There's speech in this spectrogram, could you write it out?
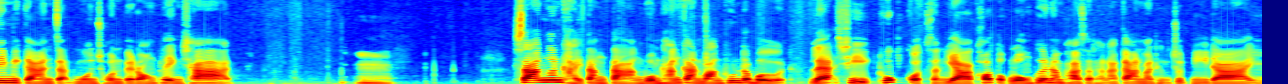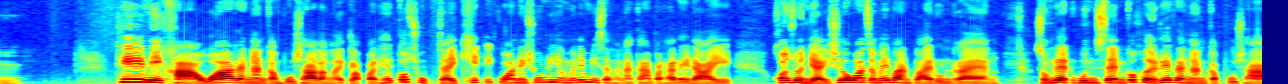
ที่มีการจัดมวลชนไปร้องเพลงชาติ อืม สร้างเงื่อนไขต่างๆ รวมทั้งการวางทุ่นระเบิด และฉีกทุกกฎสัญญาข้อตกลงเพื่อนำพาสถานการณ์มาถึงจุดนี้ได้อืมที่มีข่าวว่าแรงงานกัมพูชาหลั่งไหลกลับประเทศก็ฉุกใจคิดอีกว่าในช่วงที่ยังไม่ได้มีสถานการณ์ประทะใด ๆ คนส่วนใหญ่เชื่อว่าจะไม่บานปลายรุนแรง สมเด็จฮุนเซนก็เคยเรียกแรงงานกัมพูชา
